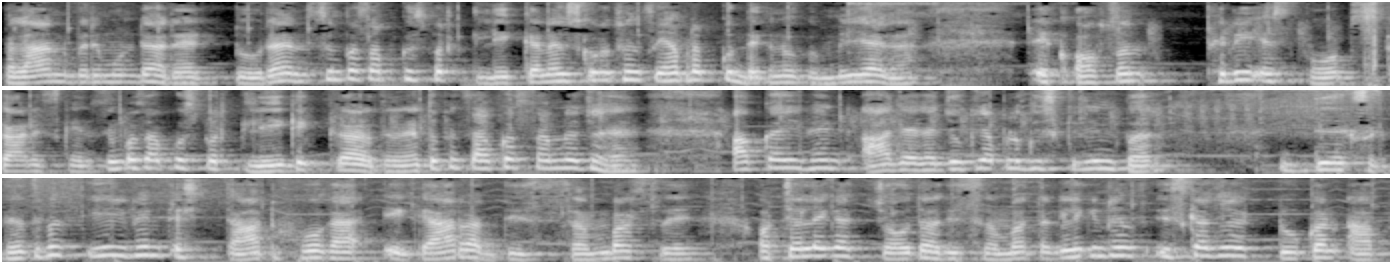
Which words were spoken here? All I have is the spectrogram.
plan Bermuda red to run simple आपको इस पर क्लिक करना है। उसके बाद फ्रेंड्स यहाँ पर आपको देखने को मिल जाएगा एक option free sports car screen simple आपको इस पर क्लिक कर देना है। तो फ्रेंड्स आपका सामने जो है, आपका इवेंट आ जाएगा जो कि आप लोग स्क्रीन पर देख सकते हैं। तो बस ये इवेंट स्टार्ट होगा 11 दिसंबर से और चलेगा 14 दिसंबर तक। लेकिन फ्रेंड्स इसका जो है टोकन आप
